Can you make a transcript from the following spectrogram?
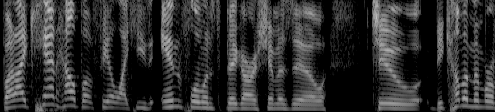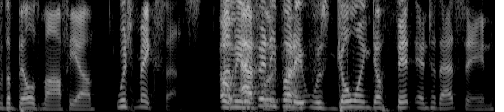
but I can't help but feel like he's influenced Big R Shimizu to become a member of the Bills Mafia, which makes sense. Oh, I Oh, mean, if anybody sense. was going to fit into that scene,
